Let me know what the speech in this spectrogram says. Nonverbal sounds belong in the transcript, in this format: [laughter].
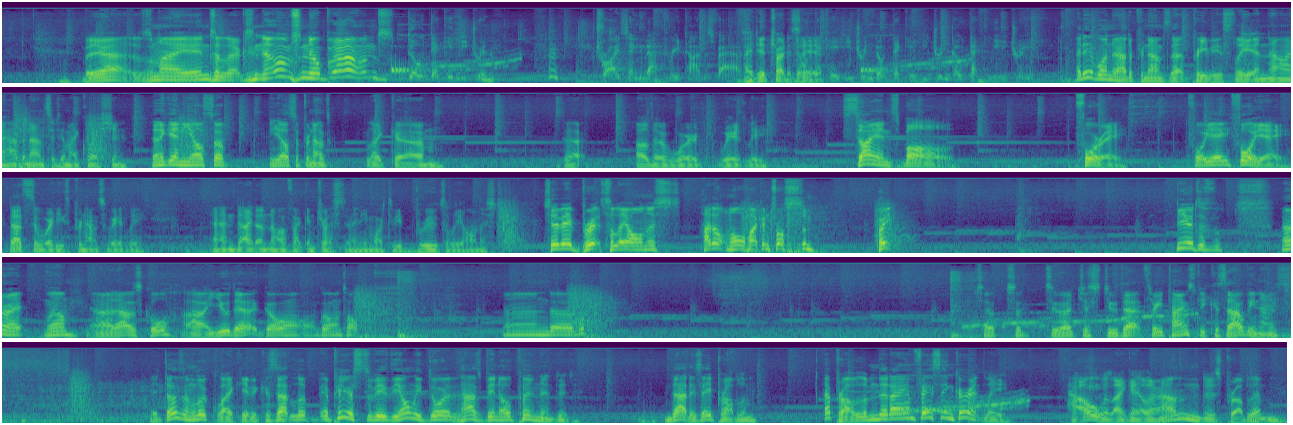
But yeah, my intellect knows no bounds. Dodecahedron. Try saying that three times fast. I did try to say it. I did wonder how to pronounce that previously, and now I have an answer to my question. Then again, he also he also pronounced like um that other word weirdly. Science ball. Foray. Foyer? Foyer. That's the word he's pronounced weirdly. And I don't know if I can trust him anymore, to be brutally honest. To be brutally honest, I don't know if I can trust him. Hey! Beautiful. All right. Well, uh, that was cool. Uh, you there? Go on, go on top. And uh. So, so do I just do that three times because that would be nice. It doesn't look like it because that look appears to be the only door that has been opened. That is a problem. A problem that I am facing currently. How will I get around this problem?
